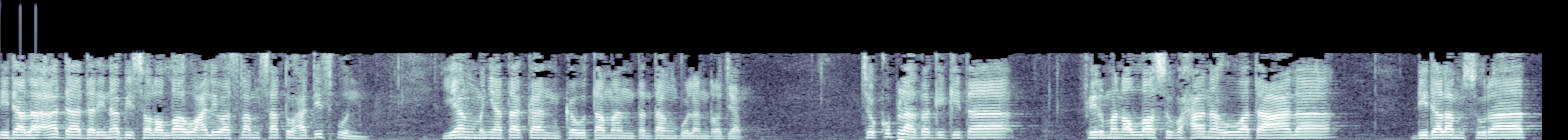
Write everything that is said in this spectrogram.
Tidaklah ada dari Nabi sallallahu alaihi wasallam satu hadis pun yang menyatakan keutamaan tentang bulan Rajab. Cukuplah bagi kita firman Allah Subhanahu wa taala di dalam surat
